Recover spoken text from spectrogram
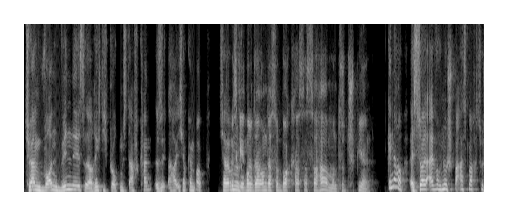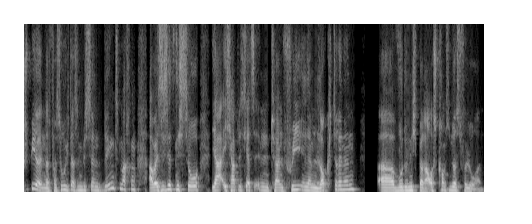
Turn One Win ist oder richtig Broken Stuff kann. Also ich habe keinen Bock. Ich habe Es geht Bock. nur darum, dass du Bock hast, das zu haben und zu spielen. Genau, es soll einfach nur Spaß machen zu spielen. Dann versuche ich das ein bisschen Ding zu machen. Aber es ist jetzt nicht so, ja, ich habe dich jetzt in Turn 3 in einem Lock drinnen, äh, wo du nicht mehr rauskommst und du hast verloren.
